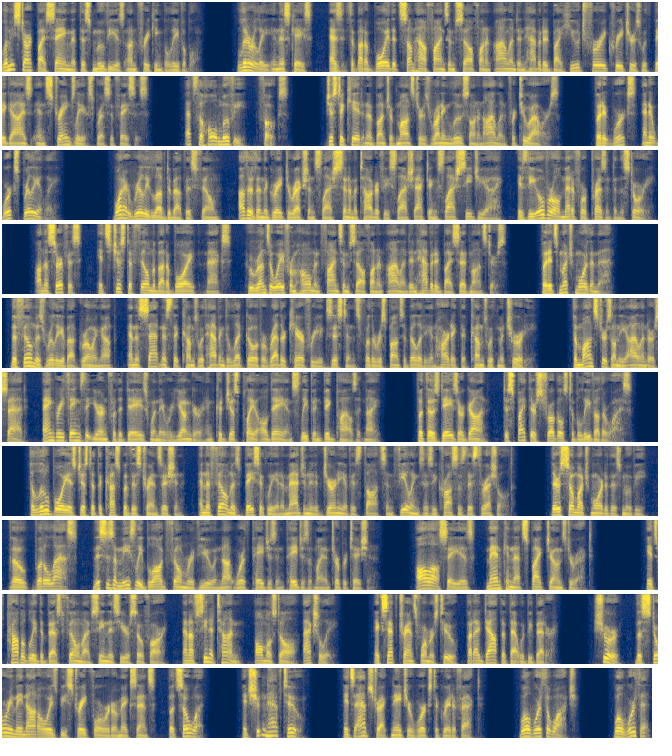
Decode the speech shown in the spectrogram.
Let me start by saying that this movie is unfreaking believable. Literally, in this case, as it's about a boy that somehow finds himself on an island inhabited by huge furry creatures with big eyes and strangely expressive faces. That's the whole movie, folks. Just a kid and a bunch of monsters running loose on an island for two hours. But it works, and it works brilliantly. What I really loved about this film, other than the great direction slash cinematography slash acting slash CGI, is the overall metaphor present in the story. On the surface, it's just a film about a boy, Max, who runs away from home and finds himself on an island inhabited by said monsters. But it's much more than that. The film is really about growing up, and the sadness that comes with having to let go of a rather carefree existence for the responsibility and heartache that comes with maturity. The monsters on the island are sad, angry things that yearn for the days when they were younger and could just play all day and sleep in big piles at night. But those days are gone, despite their struggles to believe otherwise. The little boy is just at the cusp of this transition, and the film is basically an imaginative journey of his thoughts and feelings as he crosses this threshold. There's so much more to this movie, though, but alas, this is a measly blog film review and not worth pages and pages of my interpretation. All I'll say is, man, can that Spike Jonze direct. It's probably the best film I've seen this year so far, and I've seen a ton, almost all, actually. Except Transformers 2, but I doubt that that would be better. Sure, the story may not always be straightforward or make sense, but so what? It shouldn't have to. Its abstract nature works to great effect. Well worth a watch. Well worth it.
